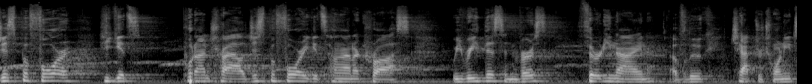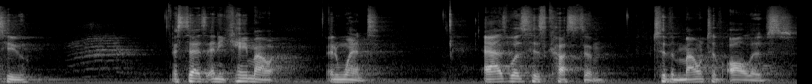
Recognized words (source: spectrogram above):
just before he gets put on trial, just before he gets hung on a cross. We read this in verse 39 of Luke chapter 22. It says, And he came out and went, as was his custom, to the Mount of Olives,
